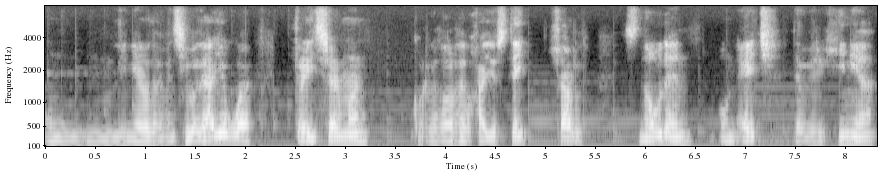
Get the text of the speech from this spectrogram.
un, un liniero defensivo de Iowa. Trey Sermon, corredor de Ohio State. Charles Snowden, un edge de Virginia.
